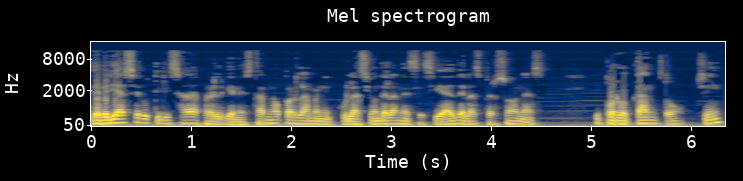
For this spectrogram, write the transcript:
Debería ser utilizada para el bienestar, no para la manipulación de las necesidades de las personas y por lo tanto, ¿sí?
